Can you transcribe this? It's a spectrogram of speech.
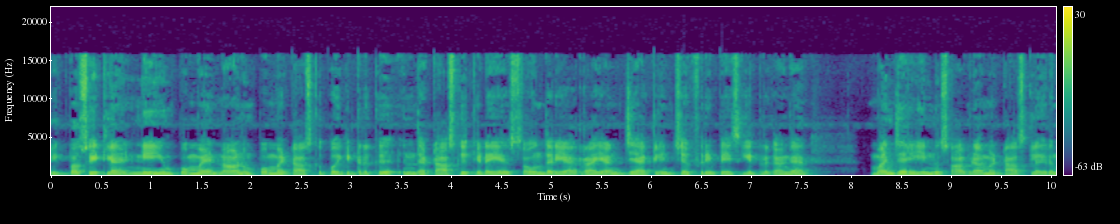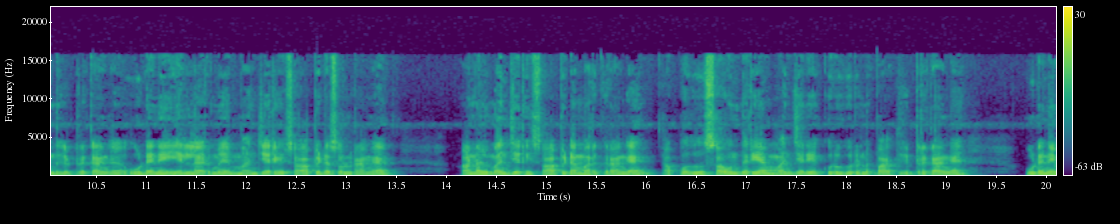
பிக் பாஸ் வீட்டில் நீயும் பொம்மை நானும் பொம்மை டாஸ்க்கு போய்கிட்டு இருக்கு. இந்த டாஸ்க்குக்கிடையே சௌந்தர்யா ரயான் ஜாக்லின் செஃப்ரி பேசிக்கிட்டு இருக்காங்க. மஞ்சரி இன்னும் சாப்பிடாம டாஸ்கில் இருந்துக்கிட்டு இருக்காங்க. உடனே எல்லாருமே மஞ்சரி சாப்பிட சொல்கிறாங்க ஆனால் மஞ்சரி சாப்பிட மறுக்கிறாங்க. அப்போது சௌந்தர்யா மஞ்சரியை குறுகுறுன்னு பார்த்துக்கிட்டு இருக்காங்க. உடனே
